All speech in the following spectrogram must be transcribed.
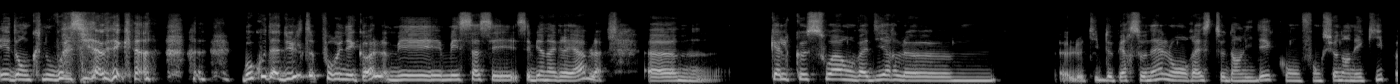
Et donc, nous voici avec beaucoup d'adultes pour une école, mais, mais ça, c'est bien agréable. Euh, quel que soit, on va dire, le, le type de personnel, on reste dans l'idée qu'on fonctionne en équipe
